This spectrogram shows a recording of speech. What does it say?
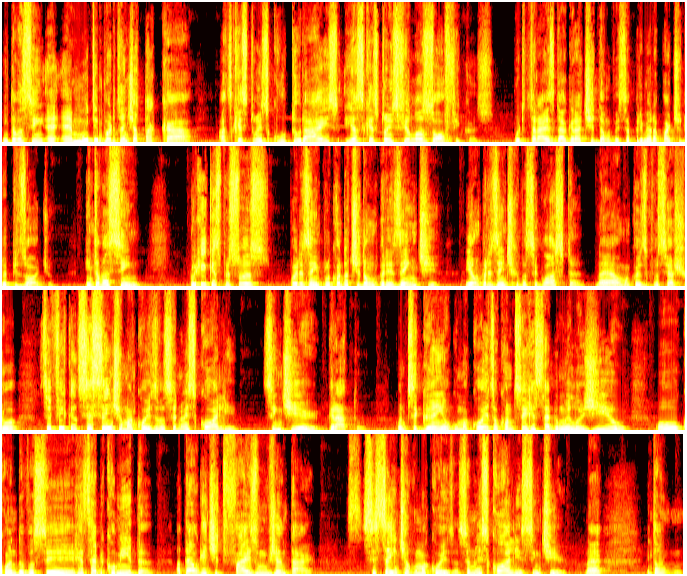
Então, assim, é, é muito importante atacar as questões culturais e as questões filosóficas por trás da gratidão. Vai ser a primeira parte do episódio. Então, assim, por que, que as pessoas, por exemplo, quando eu te dou um presente, e é um presente que você gosta, né? Uma coisa que você achou, você fica. Você sente uma coisa, você não escolhe sentir grato. Quando você ganha alguma coisa, ou quando você recebe um elogio, ou quando você recebe comida. Até alguém te faz um jantar. Você sente alguma coisa, você não escolhe sentir, né? Então,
